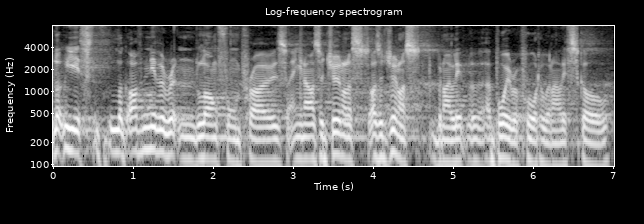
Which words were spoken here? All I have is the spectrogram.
Look, yes. Look, I've never written long form prose, and you know, I was a journalist. I was a journalist when I left, a boy reporter when I left school.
